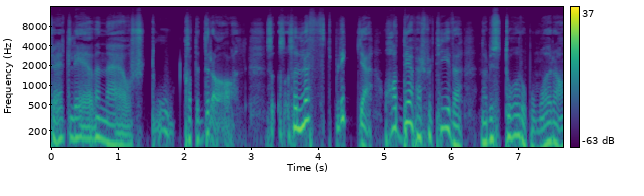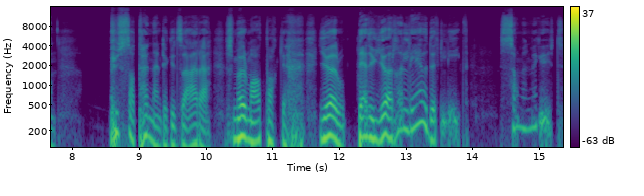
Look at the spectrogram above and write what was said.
til et levende og stort katedral. Så, så, så løft blikket og ha det perspektivet når du står opp om morgenen. Pusser tennene til Guds ære, smør matpakke, gjør det du gjør. Så lever du et liv sammen med Gud.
